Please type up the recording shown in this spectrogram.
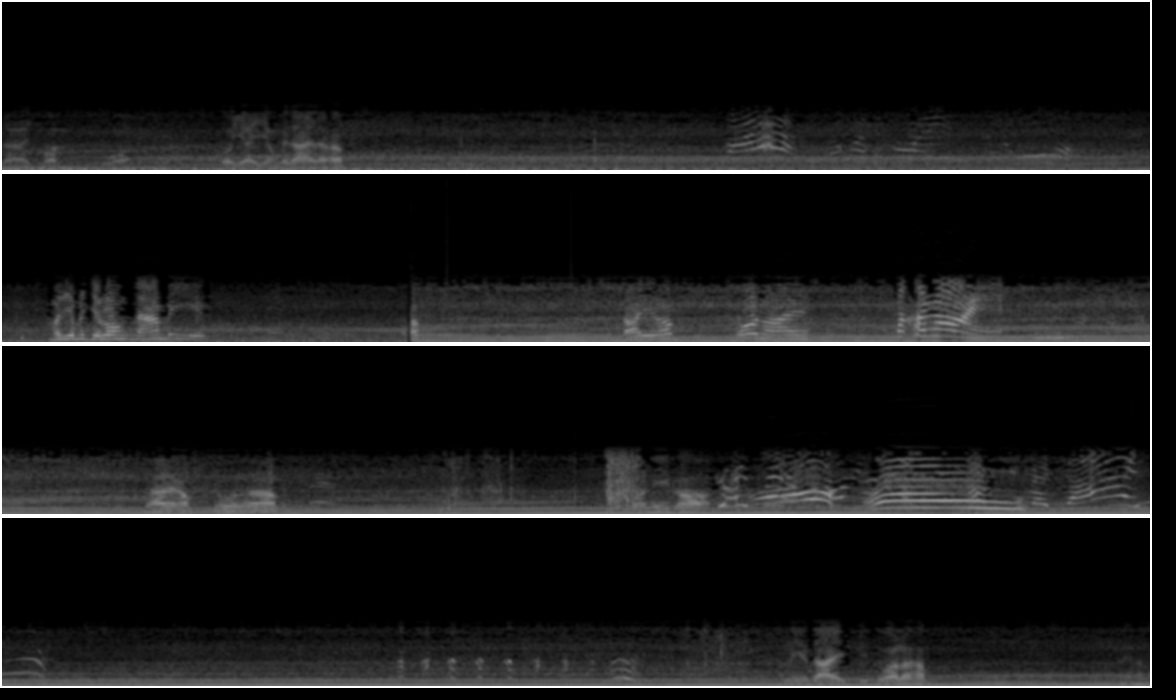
ได้ช่อนตัวหนึงแล้ว ตัวใหญ่ยังไม่ได้นะครับมันจะมันจะลงน้ำไปอีกครับได้ครับโชว์หน่อยปักหน่อยได้ครับโชว์นะครับ ตอนนี้ก็ใหญ่มากเอ้าใหญ่ร้ายอันนี้ได้กี่ตัวแล้วครับนี่ครับ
